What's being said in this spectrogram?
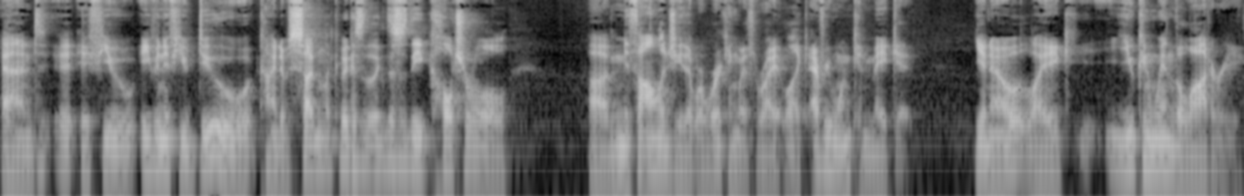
And if you even if you do kind of suddenly because like this is the cultural uh, mythology that we're working with right? Like everyone can make it you know? Like you can win the lottery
